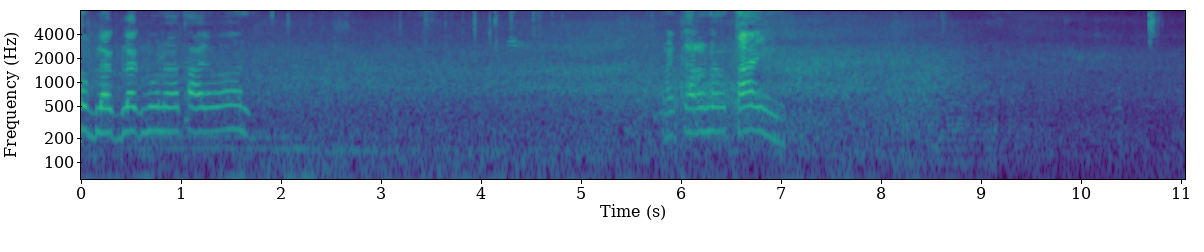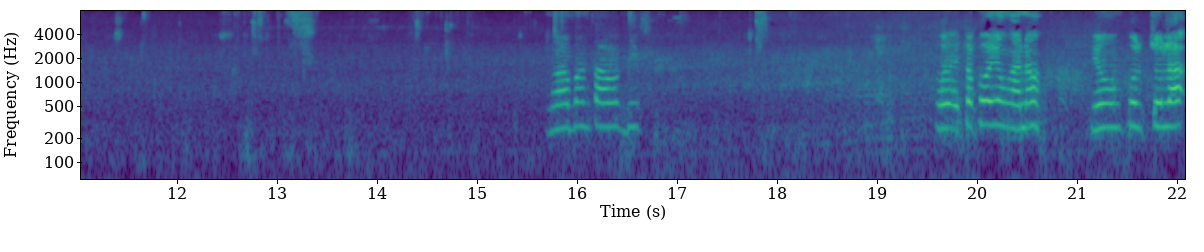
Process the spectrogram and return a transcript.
Oh, vlog-vlog muna tayo man. Nagkaroon ng time. Ano ba ang tawag dito? Oh, ito po yung ano, yung cultural,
